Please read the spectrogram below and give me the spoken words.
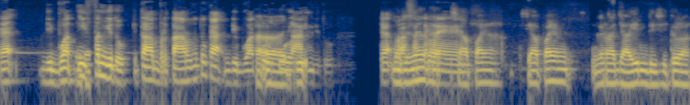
kayak dibuat Iya. event gitu. Kita bertarung itu kayak dibuat Heeh, kumpulan gitu. Kayak merasa maksudnya kayak keren. siapa ya siapa yang ngerajain di situ lah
